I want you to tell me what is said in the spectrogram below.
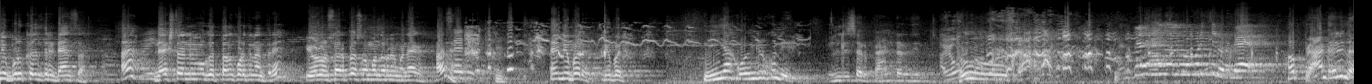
ನೀವು ಇಬ್ರು ಕಲಿತ್ರಿ ಡ್ಯಾನ್ಸ್ ಹಾಂ ನೆಕ್ಸ್ಟ್ ಟೈಮ್ ನಿಮಗೆ ತಂದು ಕೊಡ್ತೀನಿ ಅಂತ್ರಿ. ಏಳುವರೆ ಸಾವಿರ ರೂಪಾಯಿ ಸಂಬಂಧ ನಿಮ್ಮ ಮನ್ಯಾಗ. ಹಾಂ. ಏ ನೀವು ಬರ್ರಿ ನೀವು ಬರ್ರಿ. ನೀ ಯಾಕೆ ಹೋಗಿ ಹಿಡ್ಕೊಂಡಿ? ಇಲ್ರಿ ಸರ್ ಪ್ಯಾಂಟ್ ಹರಿದಿತ್ತು. ಹಾಂ ಪ್ಯಾಂಟ್ ಹರಿದ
